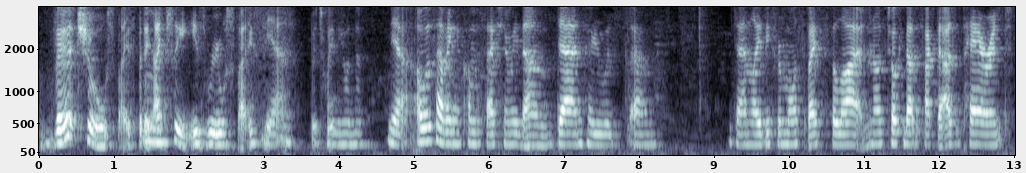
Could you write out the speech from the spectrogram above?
virtual space, but it actually is real space yeah, between you and them. yeah. I was having a conversation with um, Dan, who was um, Dan Levy from More Space for Light, and I was talking about the fact that as a parent,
